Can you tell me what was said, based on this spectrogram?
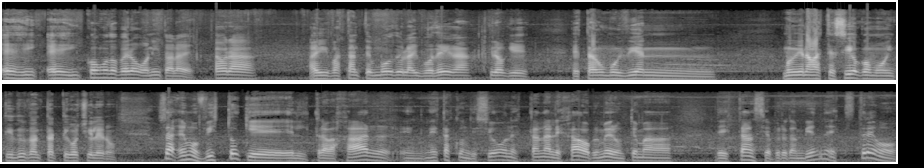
Es- es incómodo pero bonito a la vez. Ahora hay bastantes módulos, hay bodegas, creo que estamos muy bien, muy bien abastecidos como Instituto Antártico Chileno. O sea, hemos visto que el trabajar en estas condiciones tan alejado, primero un tema de distancia, pero también extremo,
